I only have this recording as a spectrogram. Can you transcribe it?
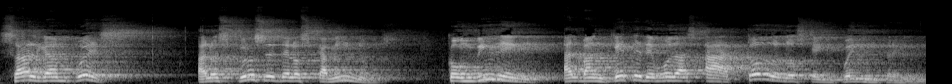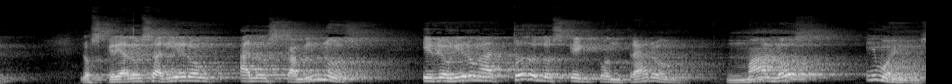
Salgan pues a los cruces de los caminos, conviden al banquete de bodas a todos los que encuentren. Los criados salieron a los caminos y reunieron a todos los que encontraron, malos y buenos.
